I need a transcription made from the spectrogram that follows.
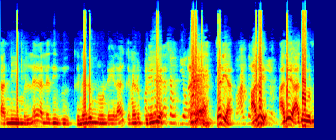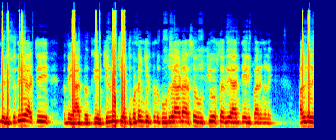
தண்ணியும் இல்லை அல்லது கிணறும் நோண்டையலா கிணறு பெரிய சரியா? அது அது அது ஒன்று இருக்குது. அடுத்து இந்த யா- இப்ப கி- கிளிநொச்சி எடுத்துக்கொண்டு இங்க இருக்கின்ற கூடுதலான அரசு உத்தியோகஸ்தர்கள் யாரும் தேடி பாருங்களேன். பல்கலை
